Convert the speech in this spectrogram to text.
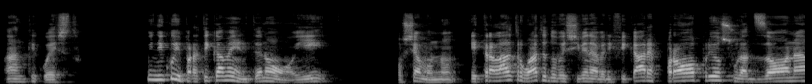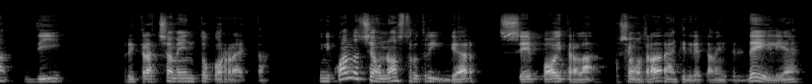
anche questo. Quindi qui praticamente noi possiamo, non... e tra l'altro guardate dove si viene a verificare, proprio sulla zona di ritracciamento corretta. Quindi quando c'è un nostro trigger, se poi tra la... possiamo tradare anche direttamente il daily, eh?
